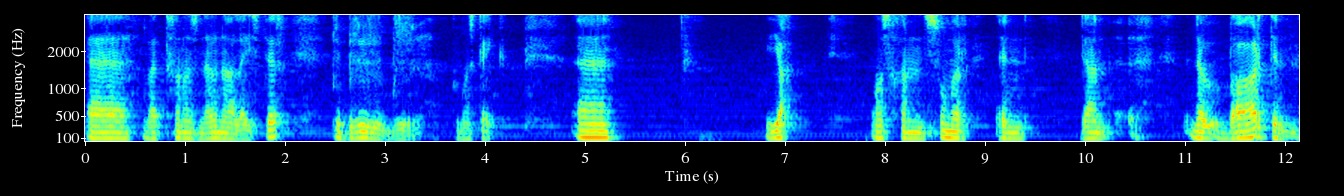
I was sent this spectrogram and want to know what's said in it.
uh, wat gaan ons nou na luister? Kom ons kyk. Uh, ja, ons gaan sommer in dan, uh, nou, Baarten,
